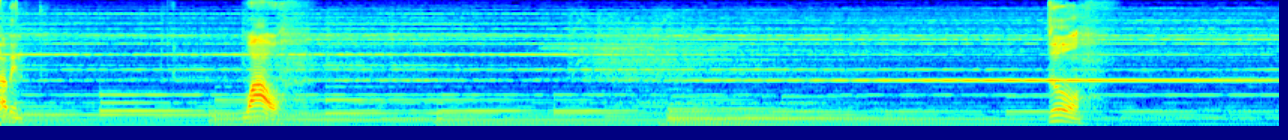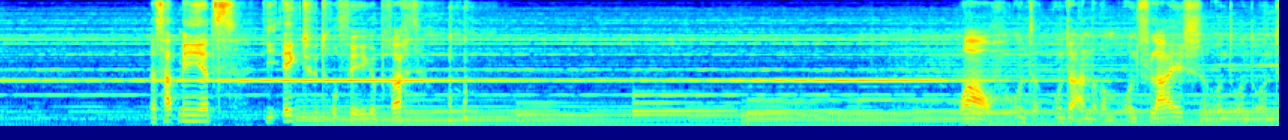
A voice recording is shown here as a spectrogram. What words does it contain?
Ich hab ihn. Wow. So. Das hat mir jetzt die Eggtür-Trophäe gebracht. wow. Und, unter anderem. Und Fleisch und, und, und.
